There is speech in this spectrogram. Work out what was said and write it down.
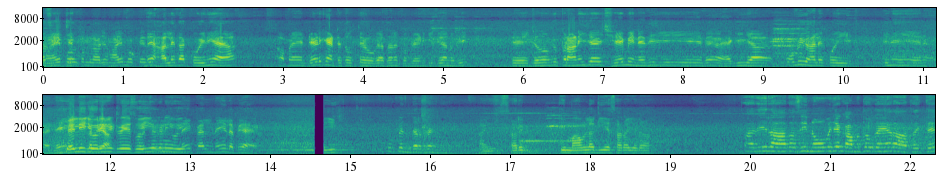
ਅਸੀਂ ਪੁਲਿਸ ਮੁਲਾਜ਼ਮ ਆਏ ਮੌਕੇ ਤੇ? ਹਾਲੇ ਤੱਕ ਕੋਈ ਨਹੀਂ ਆਇਆ। ਆਪਣੇ ਡੇਢ ਘੰਟੇ ਤੋਂ ਉੱਤੇ ਹੋ ਗਿਆ ਸਾਨੂੰ ਕੰਪਲੇਂਟ ਕੀਤਿਆਂ ਨੂੰ ਵੀ। ਤੇ ਜਦੋਂ ਵੀ ਪੁਰਾਣੀ ਜੇ 6 ਮਹੀਨੇ ਦੀ ਹੈਗੀ ਆ ਉਹ ਵੀ ਹਾਲੇ ਕੋਈ ਇਹਨੇ ਨਹੀਂ ਪਹਿਲੀ ਚੋਰੀ। ਦੀ trace ਹੋਈ ਹੈ ਕਿ ਨਹੀਂ ਹੋਈ? ਨਹੀਂ ਪਹਿਲ ਨਹੀਂ ਲੱਭਿਆ ਹੈਗਾ। ਜੀ। ਭੁਪਿੰਦਰ ਸਿੰਘ ਹਾਂਜੀ ਸਰ ਕੀ ਮਾਮਲਾ ਕੀ ਹੈ ਸਾਰਾ ਜਿਹੜਾ? ਭਾਜੀ ਰਾਤ ਅਸੀਂ 9 ਵਜੇ ਕੰਮ ਤੋਂ ਗਏ ਆ ਰਾਤ ਇੱਥੇ।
